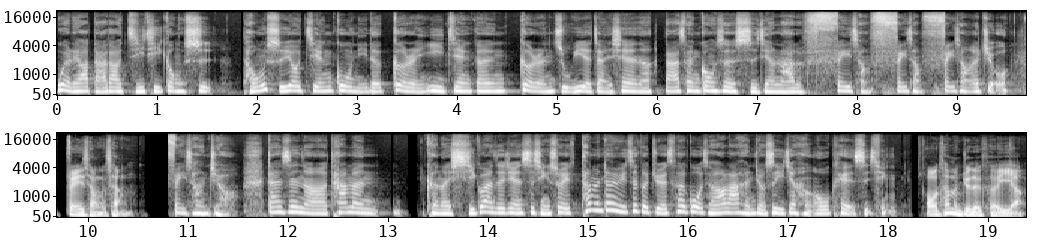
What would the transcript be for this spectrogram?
为了要达到集体共识。同时又兼顾你的个人意见跟个人主义的展现呢，达成共识的时间拉得非常非常非常的久，非常的长。非常久，但是呢，他们可能习惯这件事情，所以他们对于这个决策过程要拉很久是一件很 OK 的事情。哦，他们觉得可以啊，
